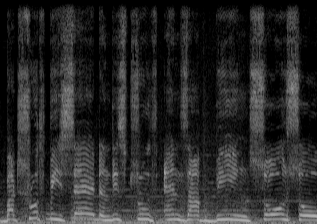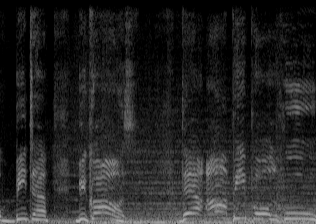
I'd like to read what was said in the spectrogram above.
But truth be said, and this truth ends up being so, so bitter because there are people who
